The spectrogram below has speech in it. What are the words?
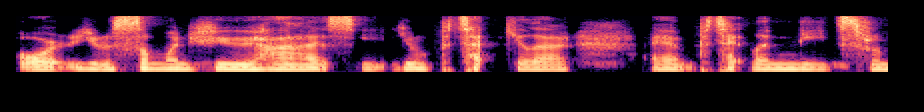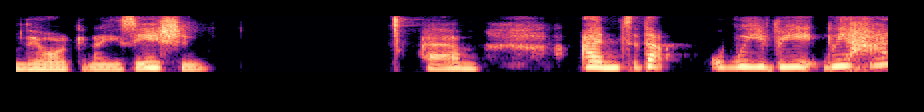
or you know someone who has you know particular um, particular needs from the organisation? Um, and that we re- we had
